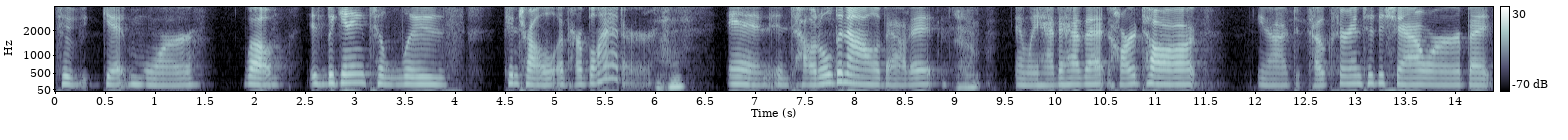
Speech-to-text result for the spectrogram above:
to get more, well, is beginning to lose control of her bladder. Mm-hmm. And in total denial about it. And we had to have that hard talk. You know, I had to coax her into the shower, but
